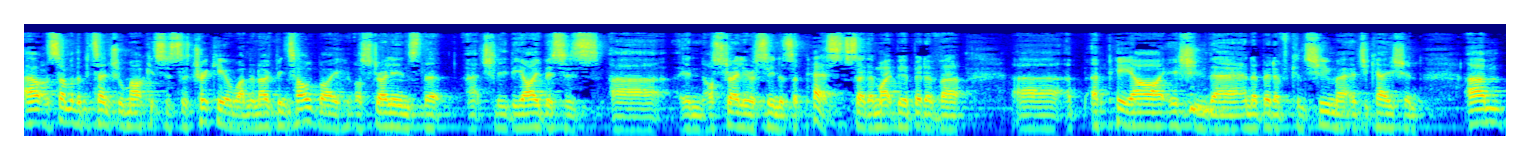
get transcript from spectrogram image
out of some of the potential markets, it's a trickier one. And I've been told by Australians that actually the ibis is, uh, in Australia are seen as a pest. So there might be a bit of a, uh, a, a, PR issue there and a bit of consumer education. Um,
